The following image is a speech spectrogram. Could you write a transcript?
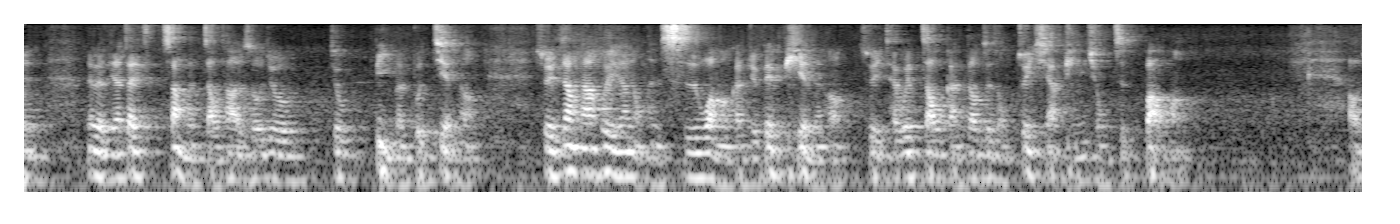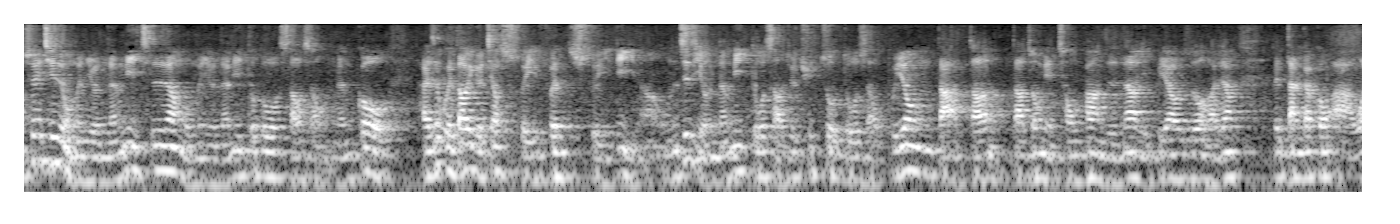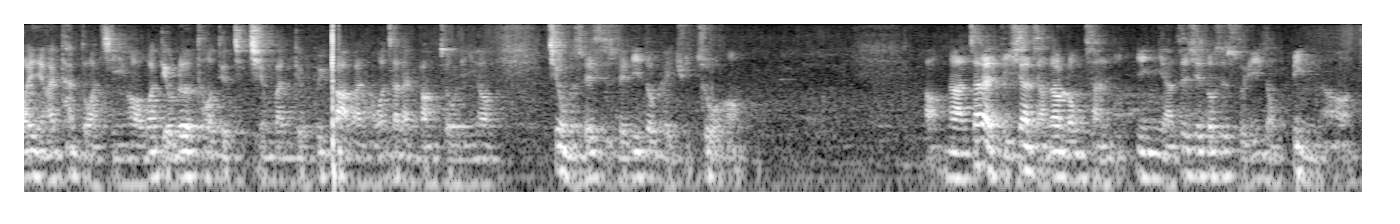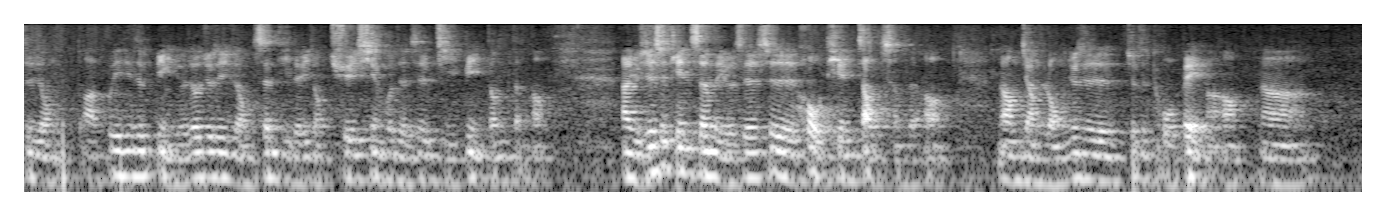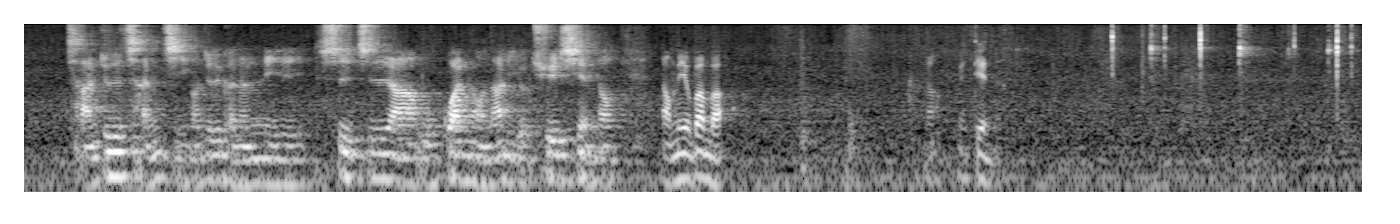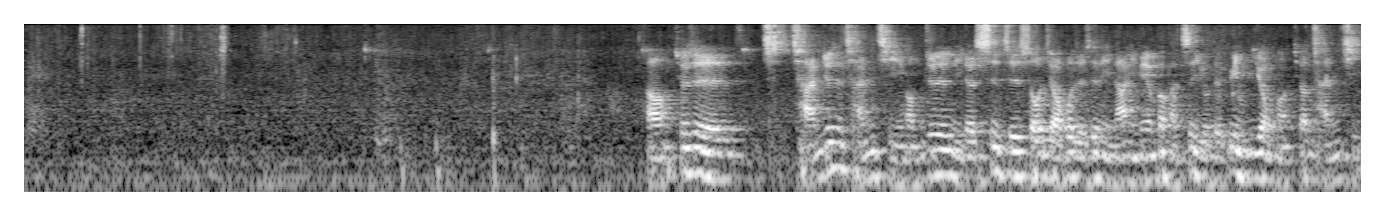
那个人家在上门找他的时候就，就闭门不见哦。所以让他会那种很失望哦，感觉被骗了哈，所以才会遭感到这种最下贫穷之报哈。好，所以其实我们有能力，是让我们有能力多多少少能够。还是回到一个叫随分随力啊，我们自己有能力多少就去做多少，不用打打打肿脸充胖子，那也不要说好像被单个讲啊，我一定要赚大钱哈，我丢乐透丢几千万丢几百万，我再来帮助你哦。其实我们随时随地都可以去做哦。好，那再来底下讲到癃残瘖瘂，这些都是属于一种病啊，这种啊不一定是病，有时候就是一种身体的一种缺陷或者是疾病等等哈。那有些是天生的，有些是后天造成的哦。那我们讲龙就是就是驼背嘛哦。那残就是残疾嘛，就是可能你四肢啊、五官哦哪里有缺陷哦，然后没有办法啊，没电了。好，就是。残就是残疾哦，就是你的四肢手脚或者是你哪里没有办法自由的运用哦，叫残疾。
